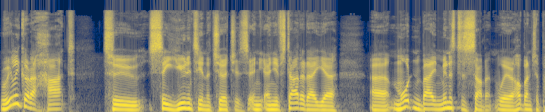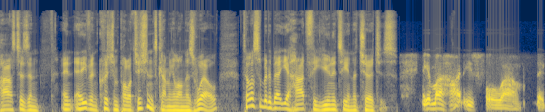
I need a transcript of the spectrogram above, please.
really got a heart to see unity in the churches, and, and you've started a uh, uh, Moreton Bay Ministers Summit, where a whole bunch of pastors and, and even Christian politicians coming along as well. Tell us a bit about your heart for unity in the churches. Yeah, my heart is for um, the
